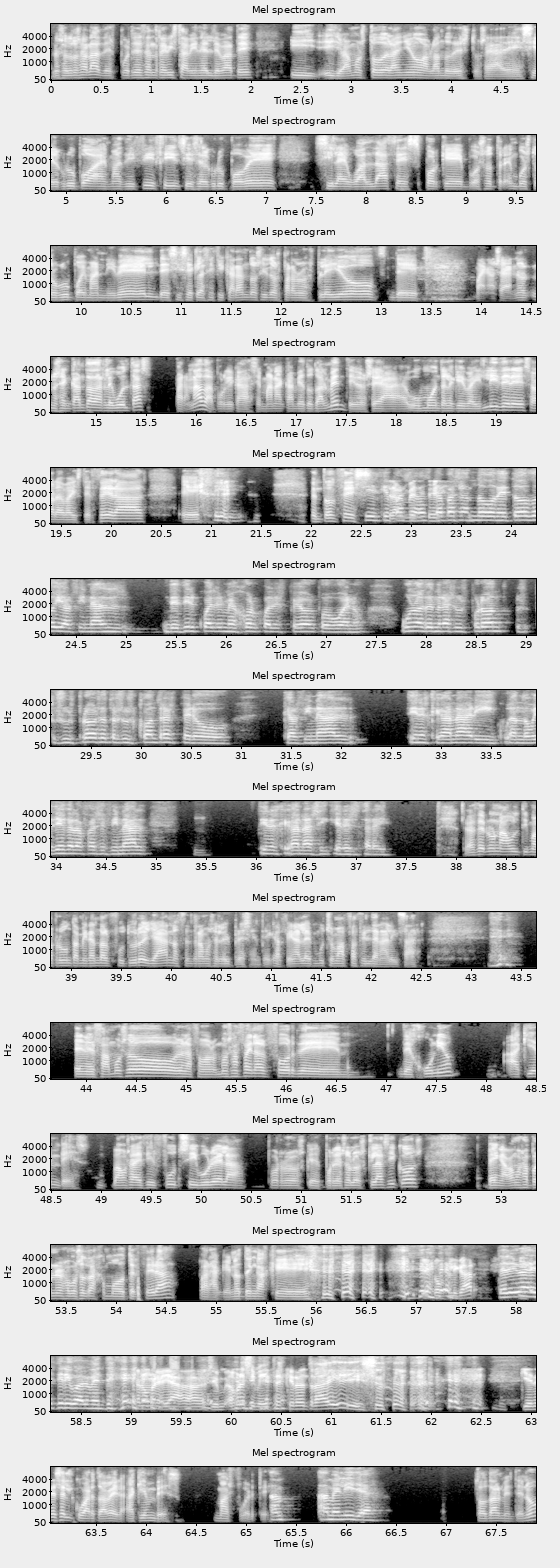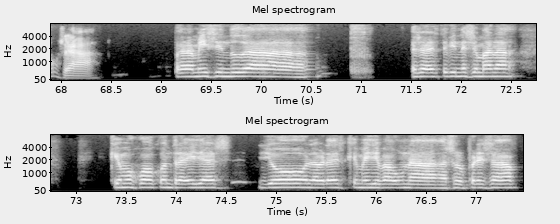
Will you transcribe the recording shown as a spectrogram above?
Nosotros ahora, después de esta entrevista, viene el debate y, y, llevamos todo el año hablando de esto, o sea, de si el grupo A es más difícil, si es el grupo B, si la igualdad es porque vosotros, en vuestro grupo hay más nivel, de si se clasificarán dos y dos para los playoffs, de... Bueno, o sea, nos, nos encanta darle vueltas para nada, porque cada semana cambia totalmente. O sea, hubo un momento en el que ibais líderes, ahora vais terceras. Eh... Sí. Entonces, sí, es que realmente... pasa, está pasando de todo y al final decir cuál es mejor, cuál es peor, pues bueno, uno tendrá sus, pro, sus pros, otros sus contras, pero que al final tienes que ganar y cuando llegue la fase final tienes que ganar si quieres estar ahí. Te voy a hacer una última pregunta mirando al futuro y ya nos centramos en el presente, que al final es mucho más fácil de analizar. en el famoso, en la famosa Final Four de, de junio, ¿a quién ves? Vamos a decir Futsi y Burela por los que, porque son los clásicos. Venga, vamos a poneros a vosotras como tercera para que no tengas que, que complicar. Te lo iba a decir igualmente. Pero, hombre, ya, si, hombre, si me dices que no entráis, ¿quién es el cuarto? A ver, ¿a quién ves más fuerte? A, a, Melilla. Totalmente, ¿no? O sea. Para mí, sin duda, o sea, este fin de semana que hemos jugado contra ellas, yo la verdad es que me he llevado una sorpresa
